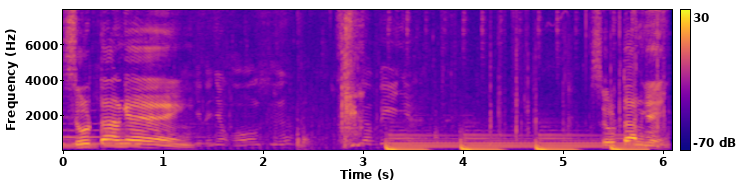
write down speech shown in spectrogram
Sultan geng. Sultan geng.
